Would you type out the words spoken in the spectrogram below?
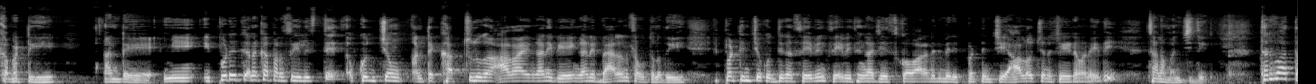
కాబట్టి అంటే మీ ఇప్పుడు కనుక పరిశీలిస్తే కొంచెం అంటే ఖర్చులుగా ఆదాయం కానీ వ్యయం కానీ బ్యాలెన్స్ అవుతున్నది. ఇప్పటి నుంచి కొద్దిగా సేవింగ్స్ ఏ విధంగా చేసుకోవాలనేది మీరు ఇప్పటి నుంచి ఆలోచన చేయడం అనేది చాలా మంచిది. తర్వాత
